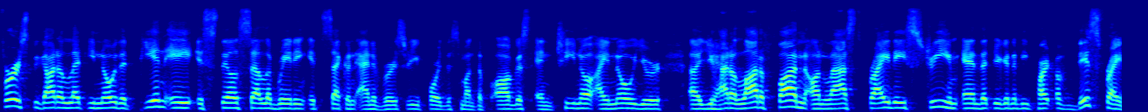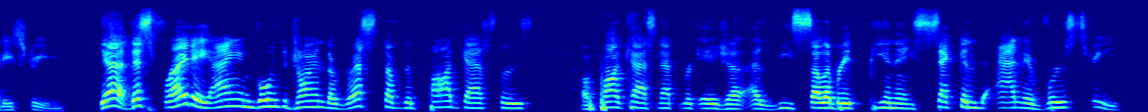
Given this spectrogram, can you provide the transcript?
first, we got to let you know that PNA is still celebrating its second anniversary for this month of August. And Chino, I know you're uh, you had a lot of fun on last Friday's stream, and that you're going to be part of this Friday stream. Yeah, this Friday, I am going to join the rest of the podcasters of Podcast Network Asia as we celebrate PNA's second anniversary.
